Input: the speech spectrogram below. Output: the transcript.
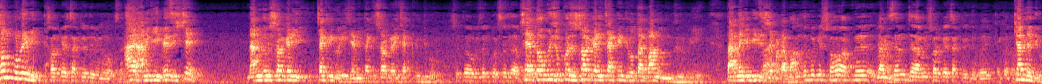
সম্পূর্ণই মিথ্যা। সরকারি চাকরি দেবেন বলছেন। আর আমি কি না আমি কোনো সরকারি চাকরি করি যে আমি তাকে সরকারি চাকরি দিব। সে তো অভিযোগ করছে যে সে তো অভিযোগ করছে সরকারি চাকরি দিব তার বান্ধবী। তার নাকি বিদেশে পাঠাবো। বান্ধবীকে সহ আপনি ডাকছেন যে আমি সরকারি চাকরি দেবো কেমনে দিব?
